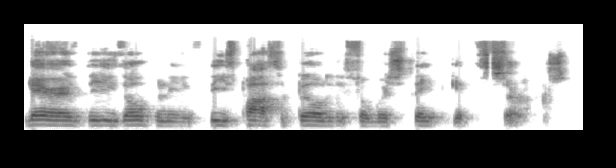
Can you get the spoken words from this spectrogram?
there are these openings, these possibilities for which they get the service.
